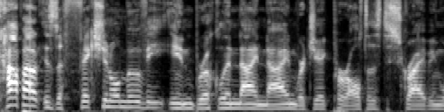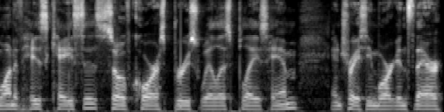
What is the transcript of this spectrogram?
Cop Out is a fictional movie in Brooklyn Nine-Nine where Jake Peralta is describing one of his cases. So, of course, Bruce Willis plays him, and Tracy Morgan's there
